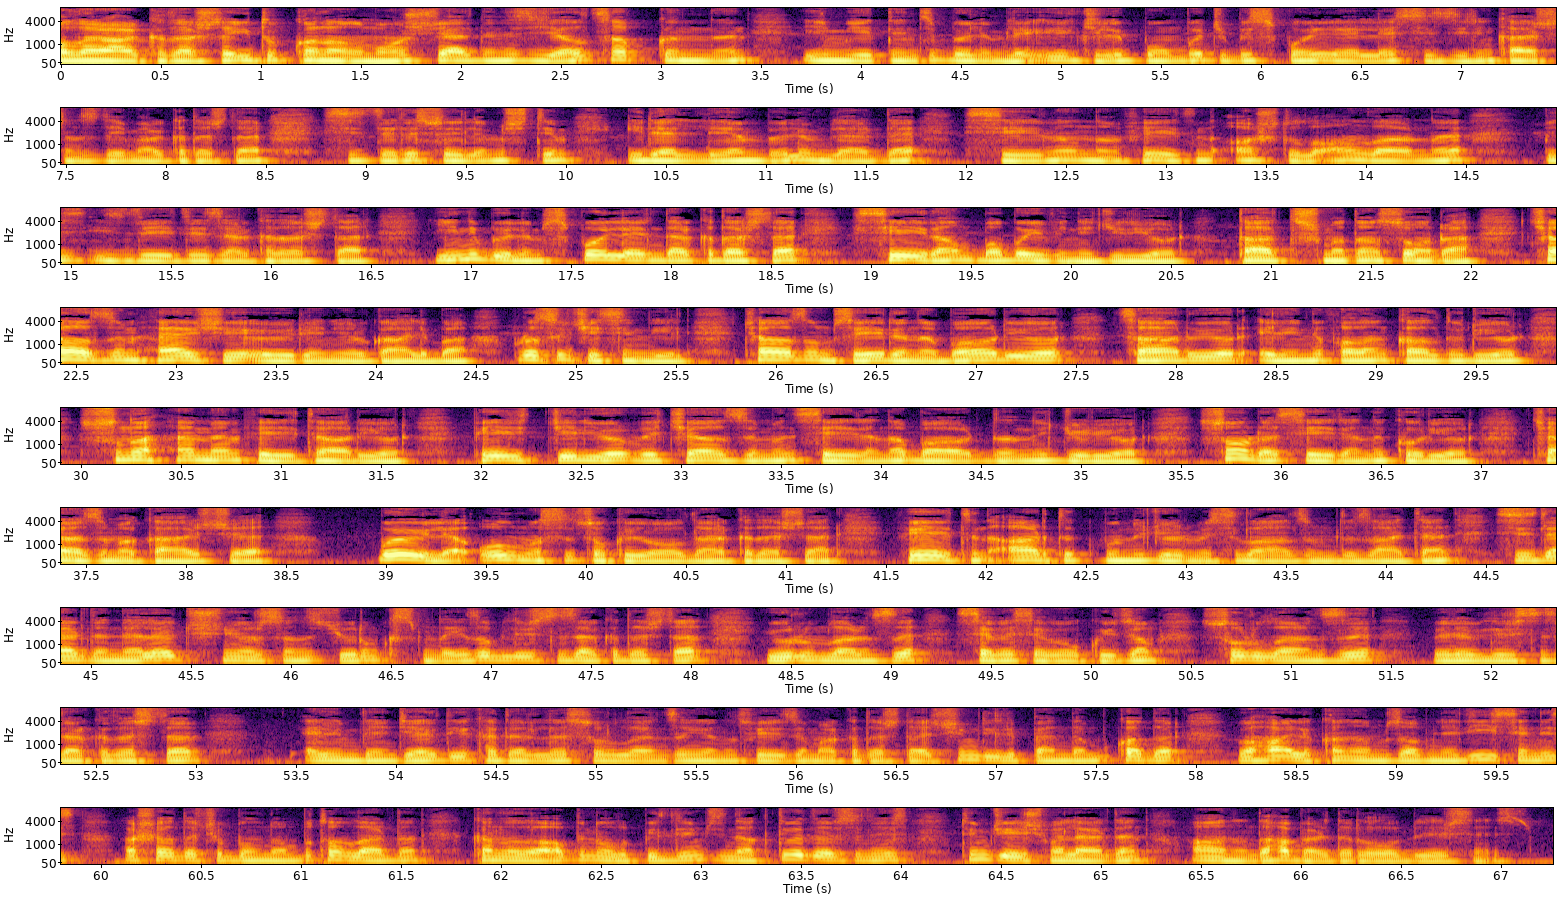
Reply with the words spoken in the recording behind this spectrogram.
Merhabalar arkadaşlar YouTube kanalıma hoş geldiniz. Yalı Sapkın'ın 27. bölümle ilgili bomba gibi spoilerle sizlerin karşınızdayım arkadaşlar. Sizlere söylemiştim ilerleyen bölümlerde Seyran'la Ferit'in aşk dolu anlarını biz izleyeceğiz arkadaşlar. Yeni bölüm spoilerinde arkadaşlar Seyran baba evine gidiyor. Tartışmadan sonra Kazım her şeyi öğreniyor galiba. Burası kesin değil. Kazım Seyran'a bağırıyor, çağırıyor, elini falan kaldırıyor. Suna hemen Ferit'i arıyor. Ferit geliyor ve Kazım'ın Seyran'a bağırdığını görüyor. Sonra Seyran'ı koruyor. Kazım'a karşı. Böyle olması çok iyi oldu arkadaşlar. Ferit'in artık bunu görmesi lazımdı zaten. Sizler de neler düşünüyorsanız yorum kısmında yazabilirsiniz arkadaşlar. Yorumlarınızı seve seve okuyacağım. Sorularınızı verebilirsiniz arkadaşlar. Elimden geldiği kadarıyla sorularınıza yanıt vereceğim arkadaşlar. Şimdilik benden bu kadar ve hala kanalımıza abone değilseniz aşağıdaki bulunan butonlardan kanala abone olup bildirim zilini aktif ederseniz tüm gelişmelerden anında haberdar olabilirsiniz.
